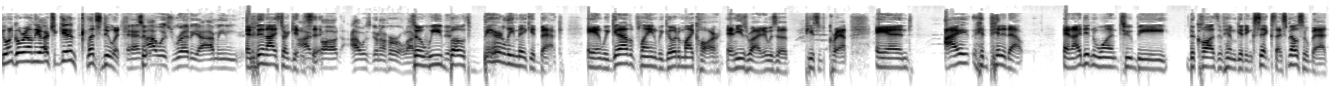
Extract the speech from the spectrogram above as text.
You want to go around the arch again? Let's do it." And So- I was ready. I mean, and then I start getting I sick. I thought I was going to hurl. I So really we did. both barely make it back. And we get out of the plane, we go to my car, and he's right. It was a piece of crap. And I had pitted out, and I didn't want to be the cause of him getting sick because I smell so bad.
